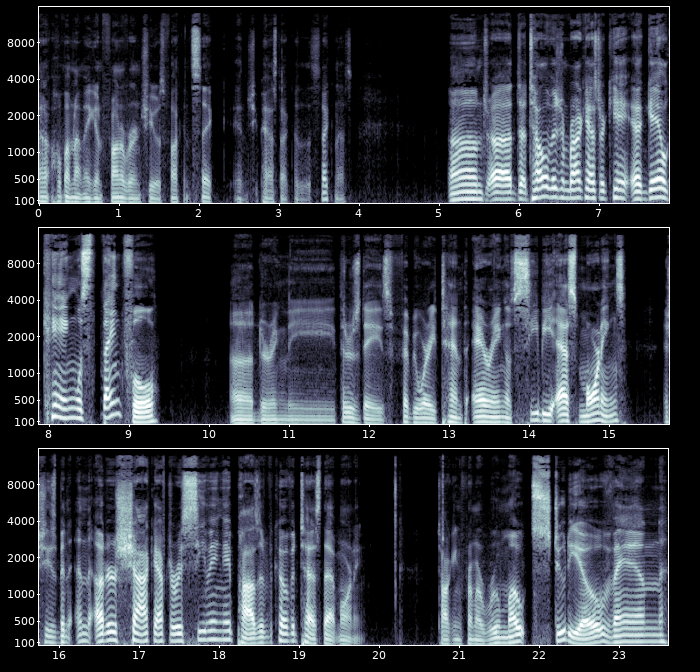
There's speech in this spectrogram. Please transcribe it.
I hope I'm not making fun of her, and she was fucking sick, and she passed out because of the sickness. Um, uh, television broadcaster uh, Gayle King was thankful uh, during the Thursday's February 10th airing of CBS Mornings, as she's been in utter shock after receiving a positive COVID test that morning. Talking from a remote studio, Van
